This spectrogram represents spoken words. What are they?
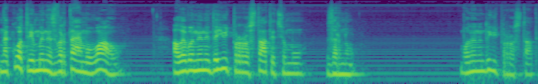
на котрі ми не звертаємо увагу, але вони не дають проростати цьому зерну. Вони не дають проростати.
